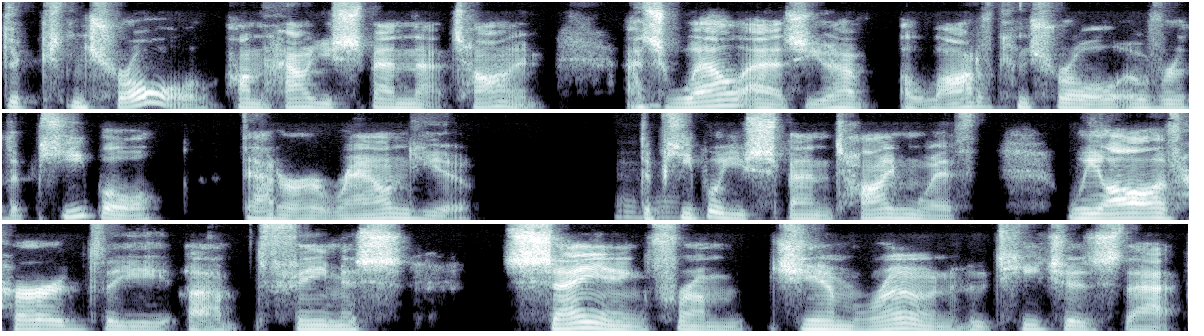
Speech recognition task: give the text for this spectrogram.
the control on how you spend that time, as well as you have a lot of control over the people that are around you. mm-hmm. the people you spend time with. We all have heard the uh, famous saying from Jim Rohn, who teaches that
